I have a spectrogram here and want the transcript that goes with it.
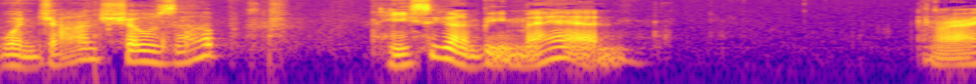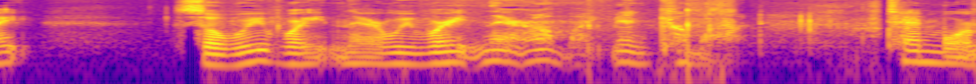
when John shows up he's gonna be mad. All right? So we waiting there we waiting there. I'm like man come on. Ten more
